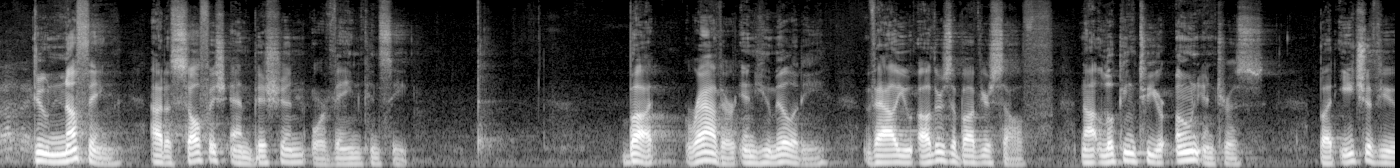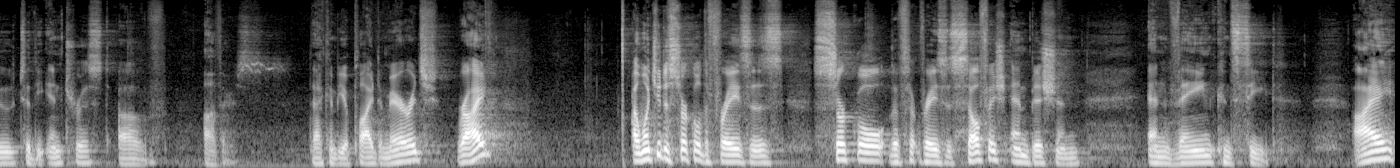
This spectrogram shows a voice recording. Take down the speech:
nothing. Do nothing out of selfish ambition or vain conceit, but rather in humility, value others above yourself, not looking to your own interests, but each of you to the interest of others. That can be applied to marriage, right? I want you to circle the phrases, circle the phrases selfish ambition and vain conceit. I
